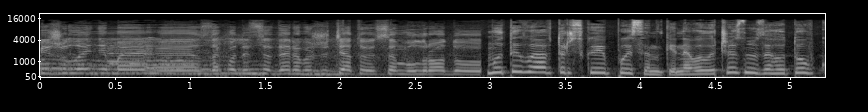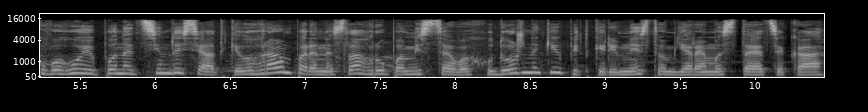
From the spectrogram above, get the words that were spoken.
між оленями е, знаходиться дерево життя, то є символ роду. Мотиви авторської писанки на величезну заготовку вагою понад 70 кілограм перенесла група місцевих художників під керівництвом Яреми Стецика.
